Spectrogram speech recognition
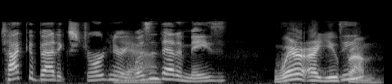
Talk about extraordinary. Yeah. Wasn't that amazing? Where are you from?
